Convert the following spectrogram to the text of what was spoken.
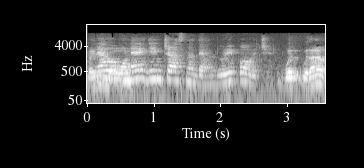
maybe Трябва more, поне един час на ден, дори повече. with, without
